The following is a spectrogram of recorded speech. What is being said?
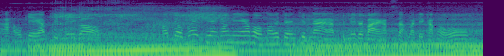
อะโอเคครับ คลิปนี้ก็ขอจบไว้เพียงเท่านี้ครับผมเอาไปเจอกันคลิปหน้าครับ คลิปนี้บ๊ายบายครับ สวัสดีครับผม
